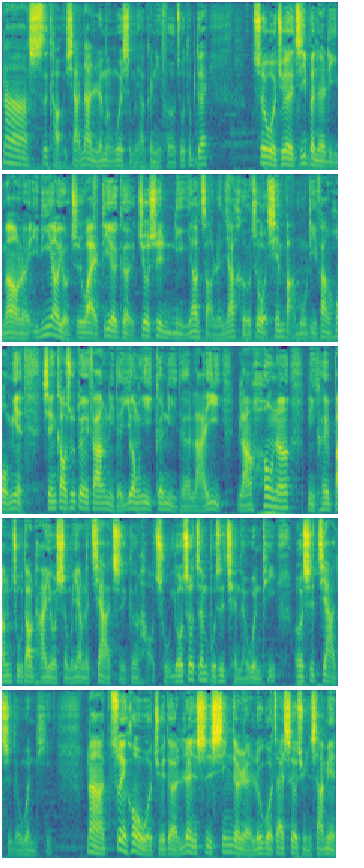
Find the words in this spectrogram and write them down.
那思考一下，那人们为什么要跟你合作，对不对？所以我觉得基本的礼貌呢，一定要有之外，第二个就是你要找人家合作，先把目的放后面，先告诉对方你的用意跟你的来意，然后呢，你可以帮助到他有什么样的价值跟好处。有时候真不是钱的问题，而是价值的问题。那最后我觉得认识新的人，如果在社群上面，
